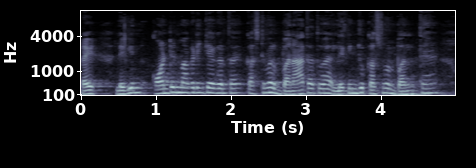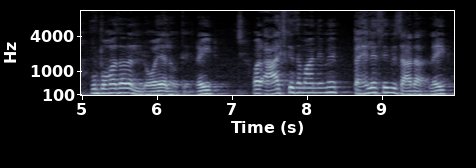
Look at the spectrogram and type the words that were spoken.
राइट लेकिन कंटेंट मार्केटिंग क्या करता है? कस्टमर बनाता तो है, लेकिन जो कस्टमर बनते हैं, वो बहुत ज़्यादा लॉयल होते हैं राइट और आज के ज़माने में पहले से भी ज़्यादा लाइक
